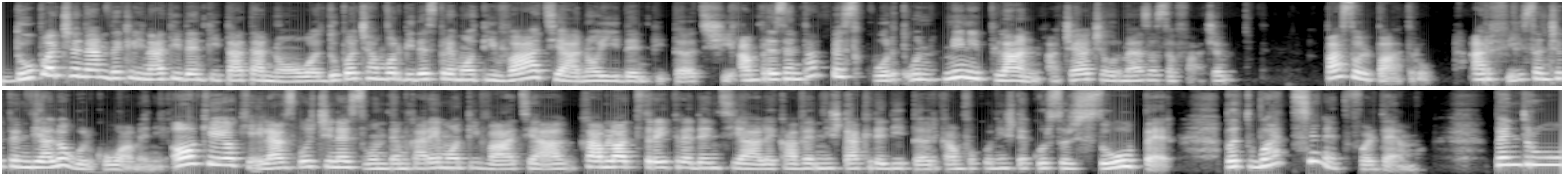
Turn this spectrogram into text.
După ce ne-am declinat identitatea nouă, după ce am vorbit despre motivația noi identități și am prezentat pe scurt un mini plan a ceea ce urmează să facem, pasul 4 ar fi să începem dialogul cu oamenii. Ok, ok, le-am spus cine suntem, care e motivația, că am luat trei credențiale, că avem niște acreditări, că am făcut niște cursuri super. But what's in it for them? pentru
